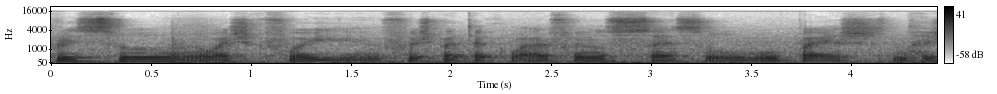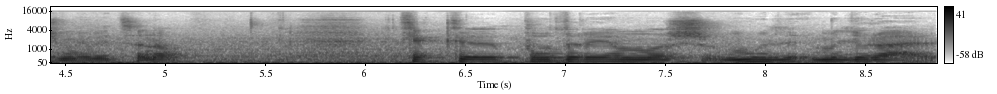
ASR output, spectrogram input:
Por isso, eu acho que foi, foi espetacular, foi um sucesso o PES 2019. O que é que poderemos melhorar?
